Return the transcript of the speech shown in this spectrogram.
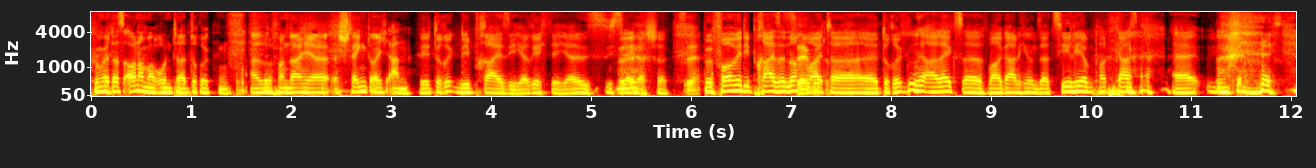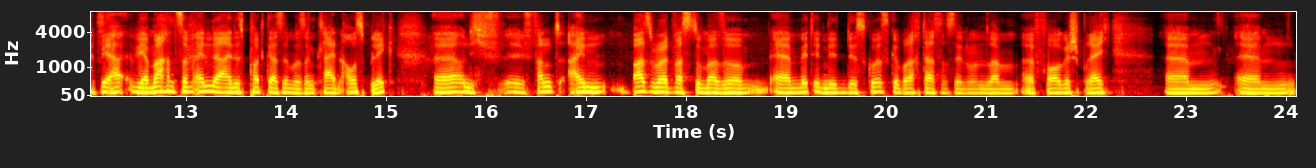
können wir das auch nochmal runterdrücken. Also von daher strengt euch an. Wir drücken die Preise hier, richtig. Ja, ich sehe das schon. Sehr. Bevor wir die Preise noch weiter äh, drücken, Alex, äh, war gar nicht unser Ziel hier im Podcast. Äh, wir, wir machen zum Ende eines Podcasts immer so einen kleinen Ausblick. Äh, und ich, ich fand ein Buzzword, was du mal so äh, mit in den Diskurs gebracht hast, das in unserem äh, Vorgespräch, ähm, ähm,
